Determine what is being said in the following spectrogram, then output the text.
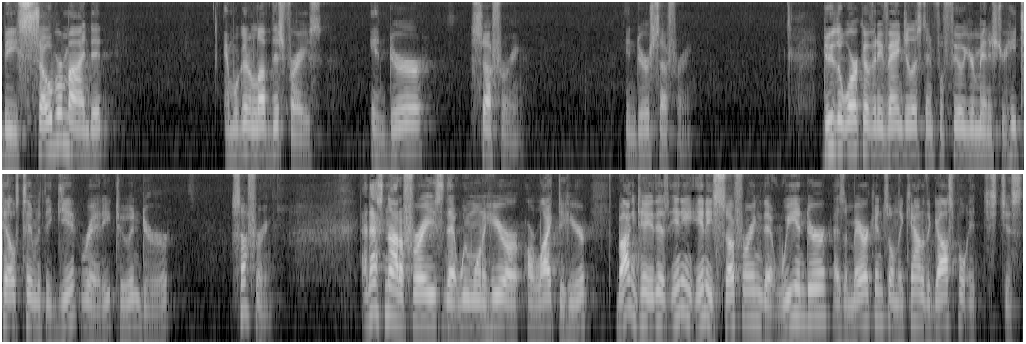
be sober minded, and we're going to love this phrase endure suffering. Endure suffering. Do the work of an evangelist and fulfill your ministry. He tells Timothy, get ready to endure suffering. And that's not a phrase that we want to hear or, or, like to hear. But I can tell you this any, any suffering that we endure as Americans on the account of the gospel, it's just,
